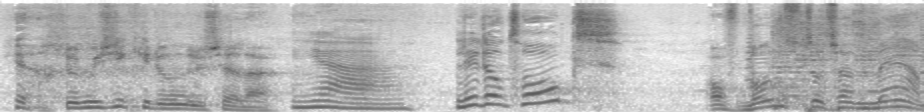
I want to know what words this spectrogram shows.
Ja. Zullen we muziekje doen, Lucella? Ja. Little Talks? Of Monsters and Man.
